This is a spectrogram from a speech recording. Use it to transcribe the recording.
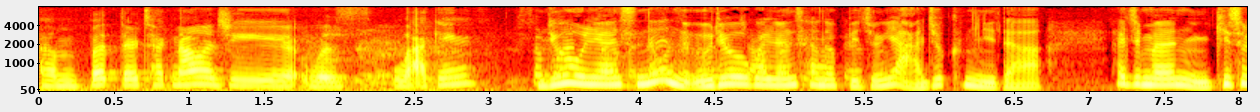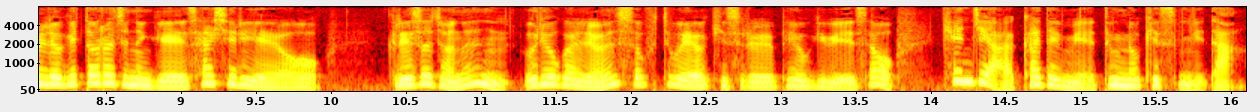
um, but their technology was lacking. 뉴올리언스는 의료 관련 산업 비중이 아주 큽니다. 하지만 기술력이 떨어지는 게 사실이에요. 그래서 저는 의료 관련 소프트웨어 기술을 배우기 위해서 켄지 아카데미에 등록했습니다.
